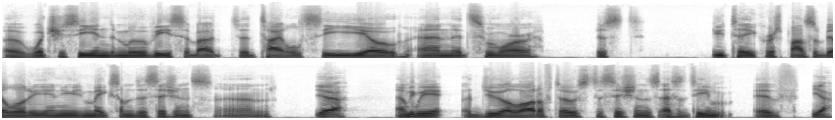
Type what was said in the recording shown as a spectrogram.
uh, what you see in the movies about the title CEO and it's more just you take responsibility and you make some decisions and Yeah. and we do a lot of those decisions as a team if Yeah.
